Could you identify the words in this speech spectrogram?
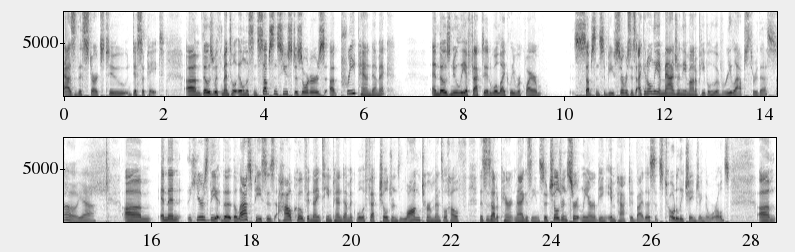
as this starts to dissipate. Um, those with mental illness and substance use disorders uh, pre pandemic and those newly affected will likely require substance abuse services. I can only imagine the amount of people who have relapsed through this. oh, yeah. And then here's the the, the last piece is how COVID-19 pandemic will affect children's long-term mental health. This is out of Parent Magazine. So children certainly are being impacted by this. It's totally changing the worlds. Um,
